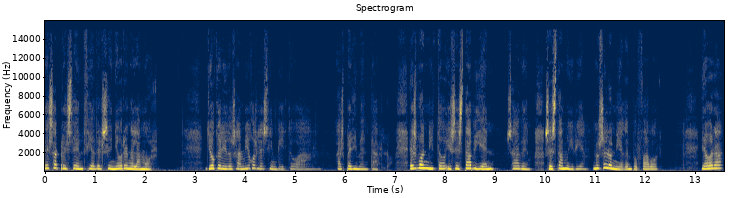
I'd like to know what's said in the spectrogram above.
esa presencia del Señor en el amor. Yo, queridos amigos, les invito a, a experimentarlo. Es bonito y se está bien, ¿saben? Se está muy bien. No se lo nieguen, por favor Y ahora,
